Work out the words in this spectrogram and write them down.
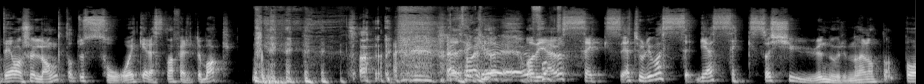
det var så langt at du så ikke resten av feltet bak. og de er jo seks, jeg tror de, var, de er 26 nordmenn eller noe på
